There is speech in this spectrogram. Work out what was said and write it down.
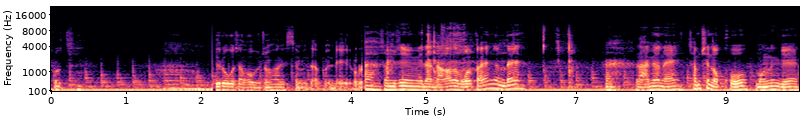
프로틴 브이로그 작업을 좀 하겠습니다 내일. 올 아, 점심입니다 나가서 먹을까 했는데 아, 라면에 참치 넣고 먹는 게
